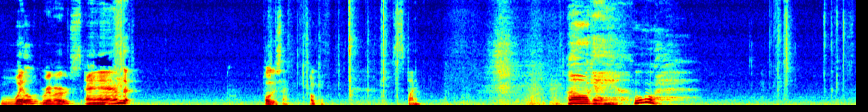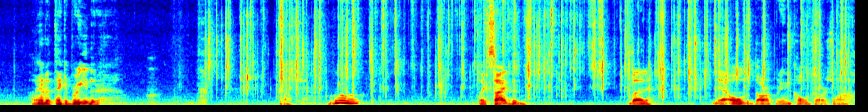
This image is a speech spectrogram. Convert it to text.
Will Reverse. And Polisan. Okay. It's fine. Oh, okay. Ooh. I gotta take a breather. Ooh. So excited. But yeah, all the dark green cold cards. Wow.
